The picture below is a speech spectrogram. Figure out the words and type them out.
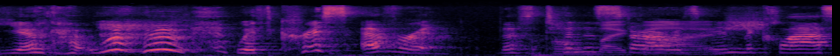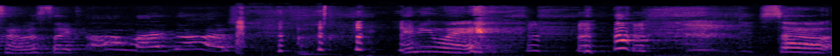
yoga. Woohoo! With Chris Evert, the tennis Oh my star, was in the class. class. I was like, oh my gosh. anyway, so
